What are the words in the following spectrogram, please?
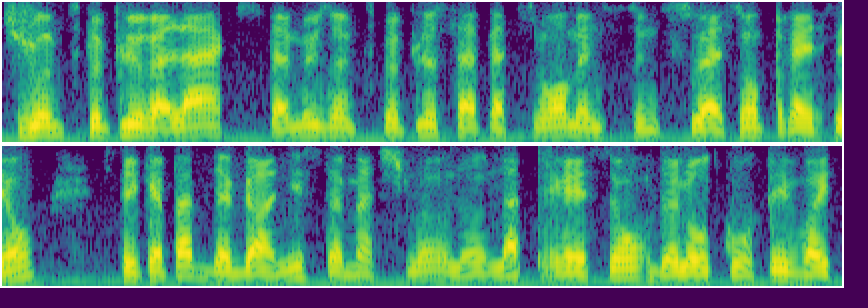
tu joues un petit peu plus relax, tu t'amuses un petit peu plus à la patinoire, même si c'est une situation de pression. Si tu es capable de gagner ce match-là, la pression de l'autre côté va être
